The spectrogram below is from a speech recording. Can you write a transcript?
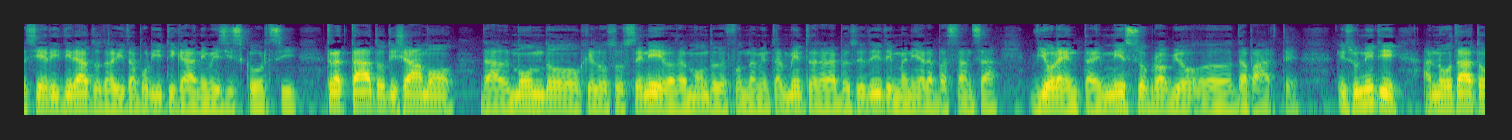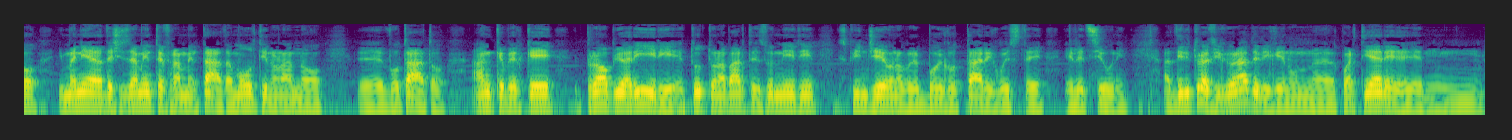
si è ritirato dalla vita politica nei mesi scorsi, trattato diciamo dal mondo che lo sosteneva, dal mondo fondamentalmente dell'Arabia Saudita in maniera abbastanza violenta e messo proprio uh, da parte. I sunniti hanno votato in maniera decisamente frammentata, molti non hanno eh, votato, anche perché proprio Hariri e tutta una parte dei sunniti spingevano per boicottare queste elezioni. Addirittura figuratevi che in un eh, quartiere mh,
